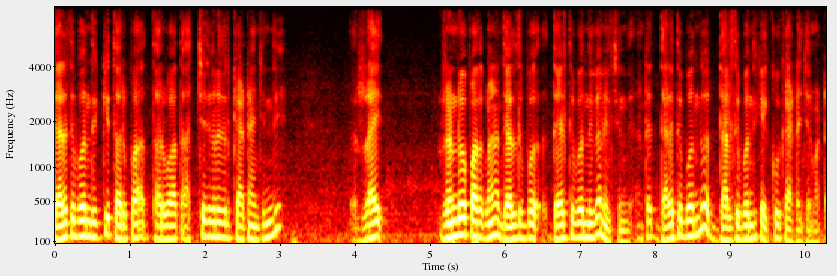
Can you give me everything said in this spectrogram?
దళిత బంధుకి తరుపా తరువాత అత్యధిక నిధులు కేటాయించింది రై రెండో పథకమైన దళిత దళిత బంధుగా నిలిచింది. అంటే దళిత బంధు దళిత బంధుకి ఎక్కువ కేటాయించారన్నమాట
